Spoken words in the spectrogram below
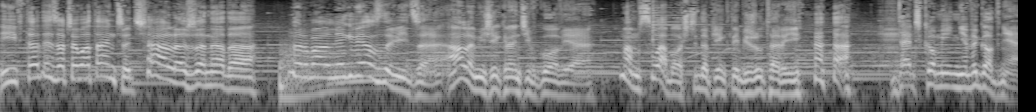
I wtedy zaczęła tańczyć, ale żenada. Normalnie gwiazdy widzę, ale mi się kręci w głowie. Mam słabość do pięknej biżuterii. Deczko mi niewygodnie.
